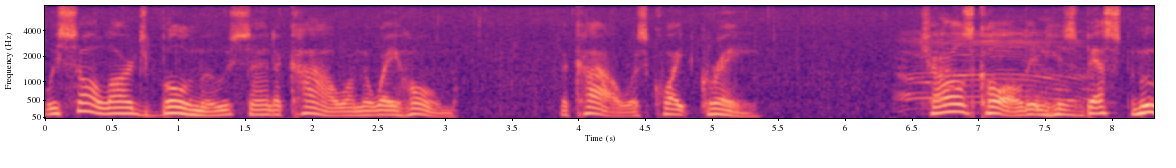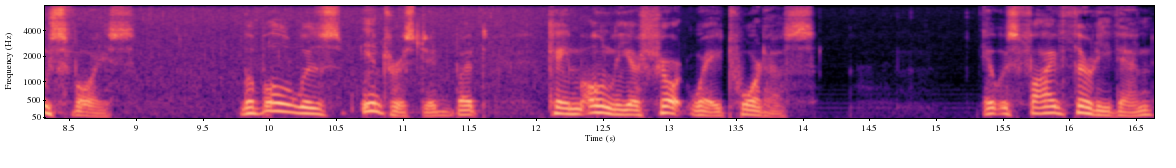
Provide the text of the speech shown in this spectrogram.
we saw a large bull moose and a cow on the way home. The cow was quite gray. Charles called in his best moose voice. The bull was interested, but came only a short way toward us. It was 5:30 then,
